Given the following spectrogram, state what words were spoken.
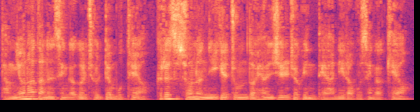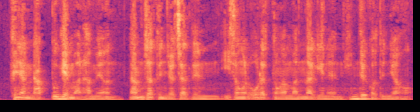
당연하다는 생각을 절대 못해요. 그래서 저는 이게 좀 더 현실적인 대안이라고 생각해요. 그냥 나쁘게만 하면 남자든 여자든 이성을 오랫동안 만나기는 힘들거든요.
